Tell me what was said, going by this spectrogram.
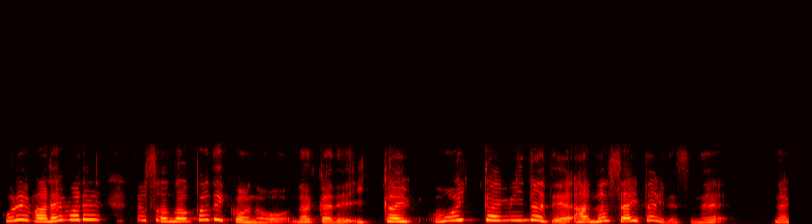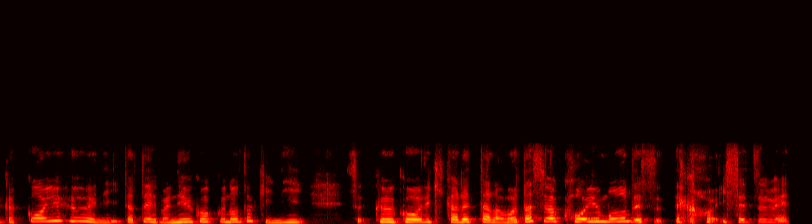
これ我々そのパデコの中で一回もう一回みんなで話し合いたいですね。なんかこういうふうに例えば入国の時に空港で聞かれたら私はこういうものですってこう説明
